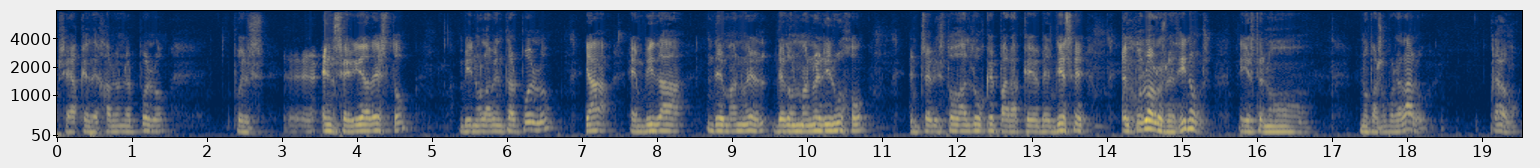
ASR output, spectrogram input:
O sea que dejaron el pueblo, pues eh, enseguida de esto vino la venta al pueblo, ya en vida de Manuel, de don Manuel Irujo, entrevistó al duque para que vendiese el pueblo a los vecinos y este no, no pasó por el aro. Claro,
